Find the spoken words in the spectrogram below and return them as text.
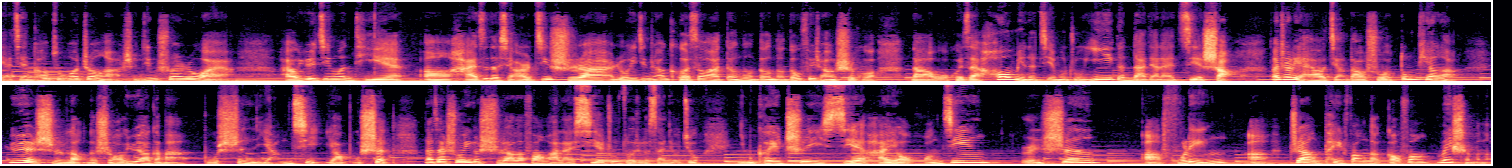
亚健康综合症啊、神经衰弱呀。还有月经问题，嗯，孩子的小儿积食啊，容易经常咳嗽啊，等等等等，都非常适合。那我会在后面的节目中一一跟大家来介绍。那这里还要讲到说，冬天了，越是冷的时候，越要干嘛？补肾阳气，要补肾。那再说一个食疗的方法来协助做这个三九灸，你们可以吃一些含有黄精、人参啊、茯苓啊这样配方的膏方。为什么呢？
